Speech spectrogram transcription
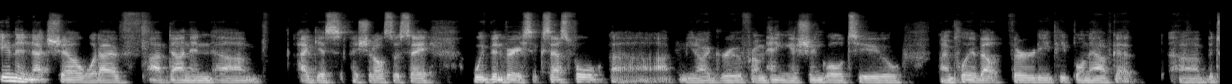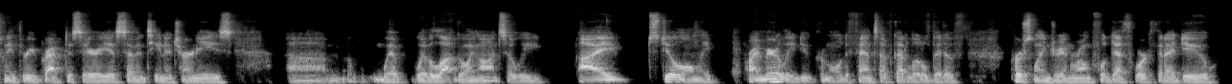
in a nutshell what I've I've done. And um, I guess I should also say we've been very successful. Uh, you know, I grew from hanging a shingle to I employ about 30 people now. I've got uh, between three practice areas, 17 attorneys. Um, we, have, we have a lot going on. So we, I still only primarily do criminal defense. I've got a little bit of personal injury and wrongful death work that I do,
